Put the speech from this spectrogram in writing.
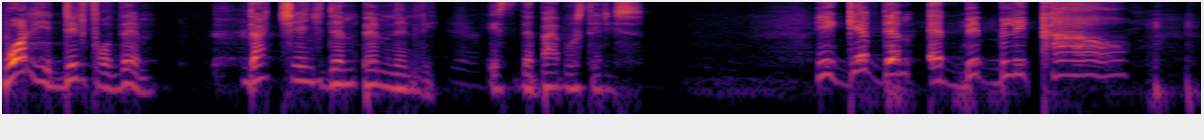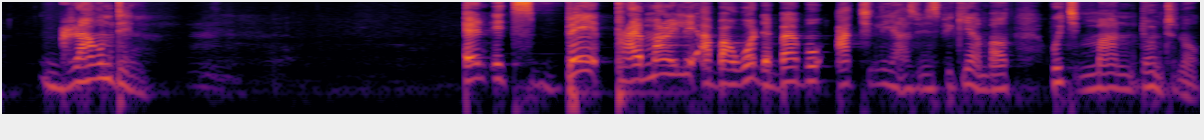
what he did for them that changed them permanently is the Bible studies. He gave them a biblical grounding. And it's primarily about what the Bible actually has been speaking about, which man don't know.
